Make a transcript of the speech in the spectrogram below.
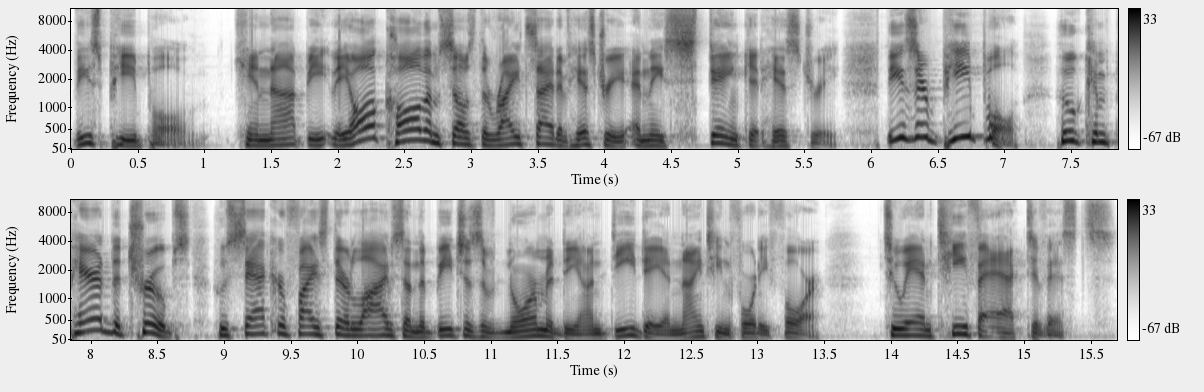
These people, cannot be, they all call themselves the right side of history and they stink at history. These are people who compared the troops who sacrificed their lives on the beaches of Normandy on D Day in 1944 to Antifa activists,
